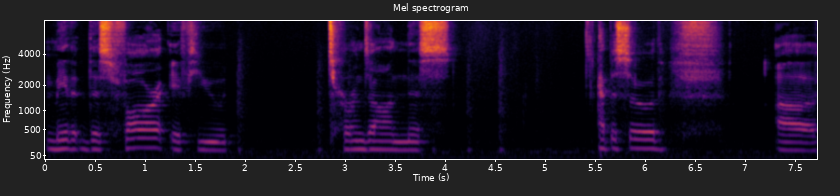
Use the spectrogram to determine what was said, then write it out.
made it this far, if you turned on this episode, uh,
